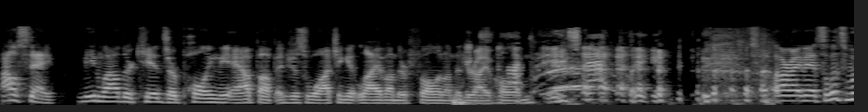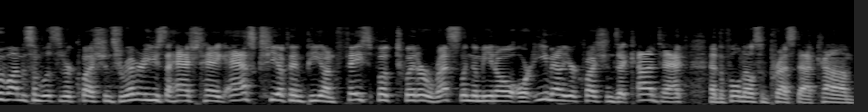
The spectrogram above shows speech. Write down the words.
I'll stay. Meanwhile, their kids are pulling the app up and just watching it live on their phone on the drive home. Exactly. All right, man. So let's move on to some listener questions. Remember to use the hashtag AskTFNP on Facebook, Twitter, Wrestling Amino, or email your questions at contact at thefullnelsonpress.com.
